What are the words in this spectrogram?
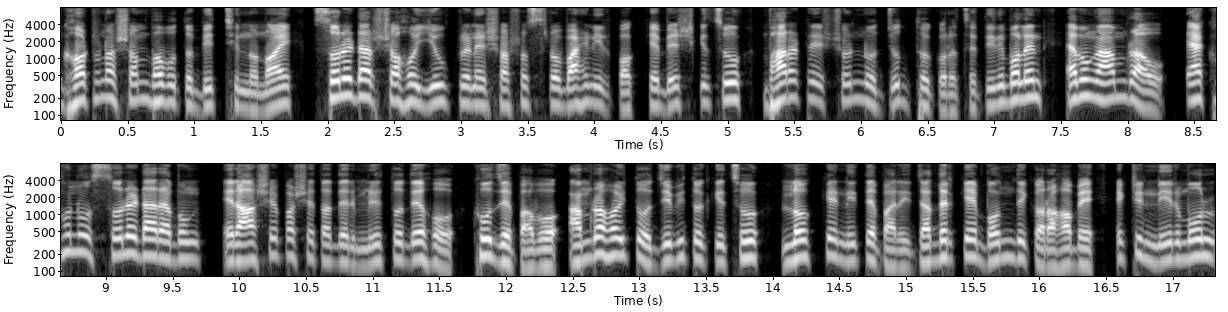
ঘটনা সম্ভবত বিচ্ছিন্ন নয়। সোলেডার সহ ইউক্রেনের সশস্ত্র বাহিনীর পক্ষে বেশ কিছু ভারতের সৈন্য যুদ্ধ করেছে, তিনি বলেন, এবং আমরাও এখনও সোলেডার এবং এর আশেপাশে তাদের মৃতদেহ খুঁজে পাব। আমরা হয়তো জীবিত কিছু লোককে নিতে পারি, যাদেরকে বন্দি করা হবে। একটি নির্মূল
